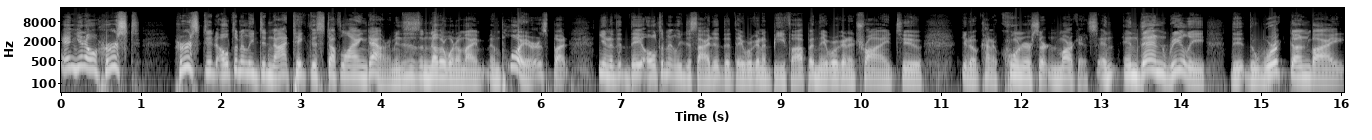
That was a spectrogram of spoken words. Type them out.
And you know, Hearst Hearst did ultimately did not take this stuff lying down. I mean, this is another one of my employers, but you know, they ultimately decided that they were going to beef up and they were going to try to, you know, kind of corner certain markets. And and then really the the work done by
